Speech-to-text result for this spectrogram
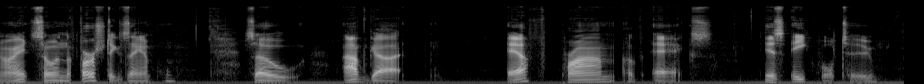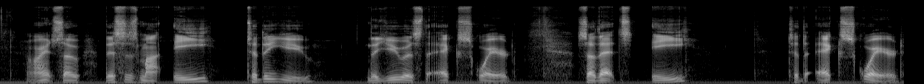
Alright, so in the first example, so I've got f prime of x is equal to, alright, so this is my e to the u, the u is the x squared, so that's e to the x squared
